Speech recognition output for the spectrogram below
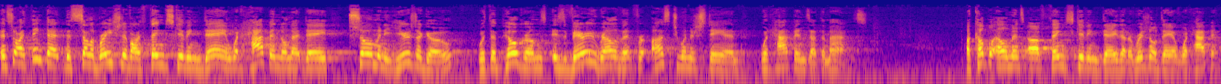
And so I think that the celebration of our Thanksgiving Day and what happened on that day so many years ago with the pilgrims is very relevant for us to understand what happens at the Mass. A couple elements of Thanksgiving Day, that original day of what happened.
